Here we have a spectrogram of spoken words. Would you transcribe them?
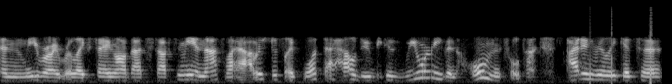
and Leroy were like saying all that stuff to me, and that's why I was just like, "What the hell, dude?" Because we weren't even home this whole time. I didn't really get to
